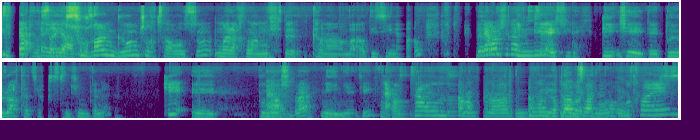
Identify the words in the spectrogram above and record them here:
Yoksa E. Suzan Gün çox sağ olsun, maraqlanmışdı kanalına, dizi ilə. Və indi bir şeydə duyuru atacaq sizin üçün bir dənə ki, e, bundan Evet. sonra nə edəcəyik? Evet. Tamam. Sağ olun, sağ olun kanala. Videomuzu atmayı unutmayın.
